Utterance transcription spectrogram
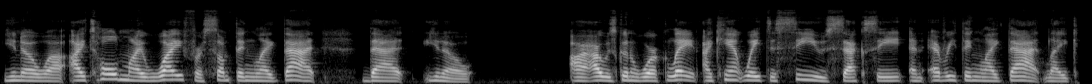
you know, uh, I told my wife or something like that that you know I, I was going to work late. I can't wait to see you, sexy, and everything like that. Like,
